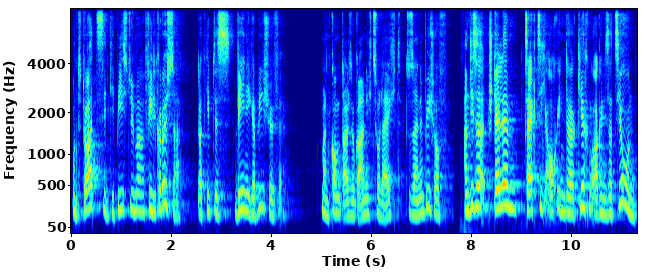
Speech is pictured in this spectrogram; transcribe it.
Und dort sind die Bistümer viel größer. Dort gibt es weniger Bischöfe. Man kommt also gar nicht so leicht zu seinem Bischof. An dieser Stelle zeigt sich auch in der Kirchenorganisation,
